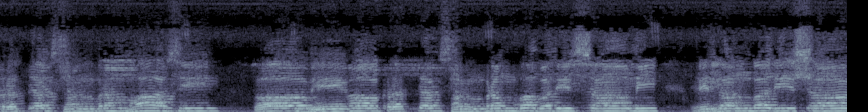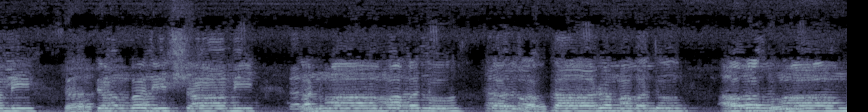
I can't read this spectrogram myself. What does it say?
प्रत्यक्षं ब्रह्मासि त्वमेव प्रत्यक्षं ब्रह्म वदिष्यामि हृदं वदिष्यामि सत्यं वदिष्यामि तन्मामवतु तद्वक्तारमवतु अवतु माम्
